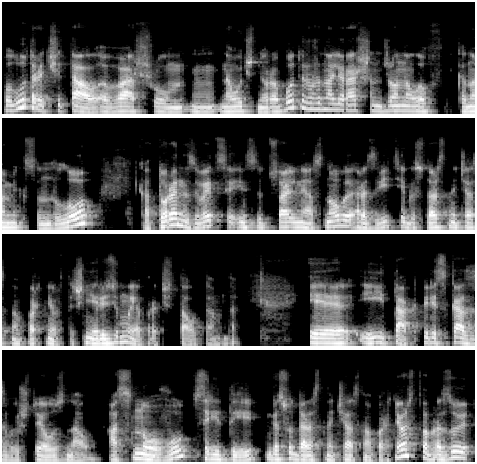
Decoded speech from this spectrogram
полутора читал вашу научную работу в журнале Russian Journal of Economics and Law, которая называется «Институциональные основы развития государственного частного партнерства». Точнее, резюме я прочитал там, да. И, и так, пересказываю, что я узнал. Основу среды государственно-частного партнерства образуют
